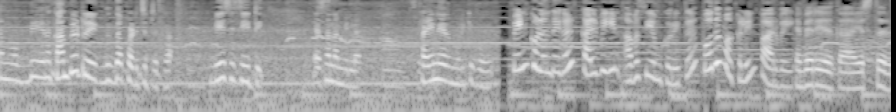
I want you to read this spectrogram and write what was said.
நம்ம கம்ப்யூட்டர் இதுக்கு தான் படிச்சுட்டு இருக்கிறேன் பிஎஸ்சி சிடி எஸ்என்எம்பியில் ஃபைன் இயர் முடிக்க போகுது. பெண் குழந்தைகள் கல்வியின் அவசியம் குறித்து பொதுமக்களின் பார்வை. என் பேரு க- எஸ்தர்.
